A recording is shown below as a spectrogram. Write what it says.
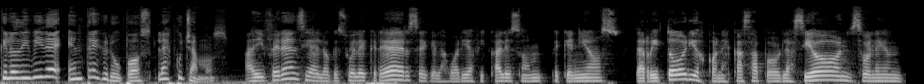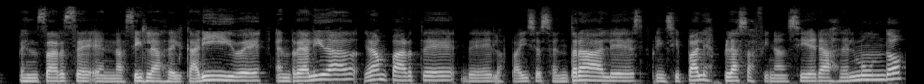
que lo divide en tres grupos. La escuchamos. A diferencia de lo que suele creerse, que las guaridas fiscales son pequeños territorios con escasa población, suelen pensarse en las islas del Caribe. En realidad, gran parte de los países centrales, principales plazas financieras del mundo,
